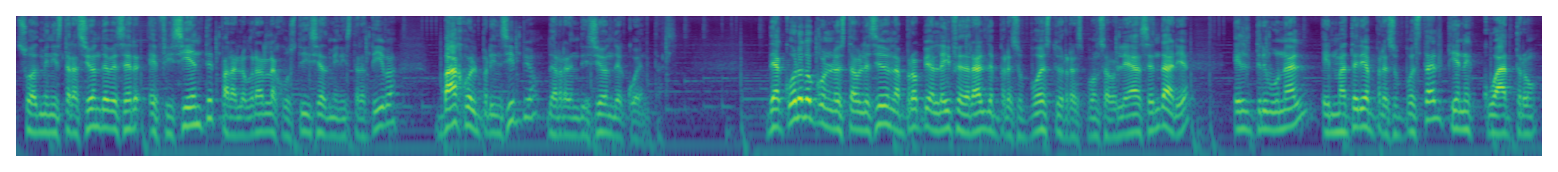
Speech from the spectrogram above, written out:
Su administración debe ser eficiente para lograr la justicia administrativa bajo el principio de rendición de cuentas. De acuerdo con lo establecido en la propia Ley Federal de Presupuesto y Responsabilidad Hacendaria, el tribunal en materia presupuestal tiene cuatro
